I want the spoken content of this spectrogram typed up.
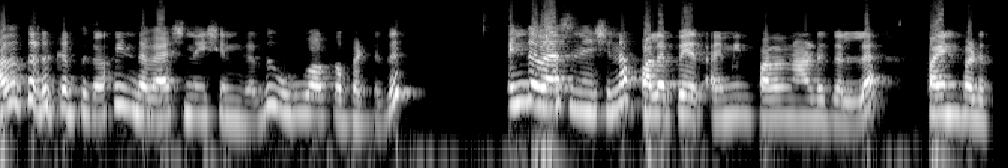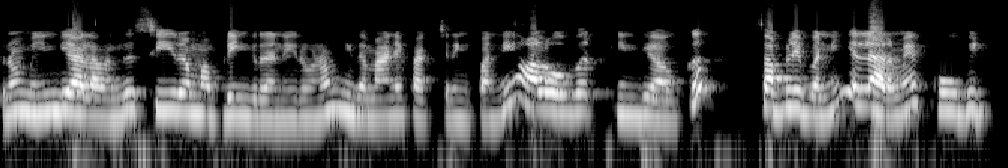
அதை தடுக்கிறதுக்காக இந்த வேக்சினேஷன்ங்கிறது உருவாக்கப்பட்டது. இந்த வேக்சினேஷனை பல பேர் ஐ மீன் பல நாடுகளில் பயன்படுத்தணும் இந்தியாவில் வந்து சீரம் அப்படிங்கிற நிறுவனம் இதை மேனுஃபேக்சரிங் பண்ணி ஆல் ஓவர் இந்தியாவுக்கு சப்ளை பண்ணி எல்லாருமே கோவிட்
